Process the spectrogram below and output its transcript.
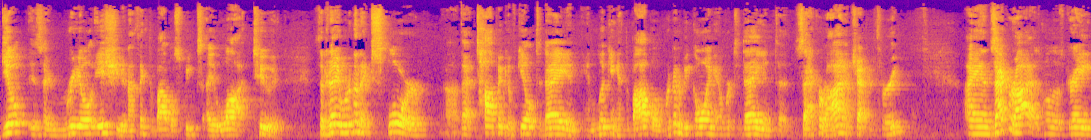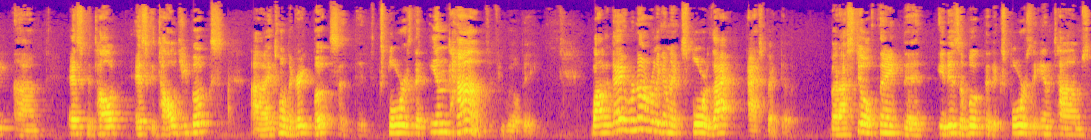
Guilt is a real issue, and I think the Bible speaks a lot to it. So today we're going to explore uh, that topic of guilt today and, and looking at the Bible. We're going to be going over today into Zechariah chapter 3. And Zechariah is one of those great um, eschatology, eschatology books. Uh, it's one of the great books that explores the end times, if you will be. While today we're not really going to explore that aspect of it, but I still think that it is a book that explores the end times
